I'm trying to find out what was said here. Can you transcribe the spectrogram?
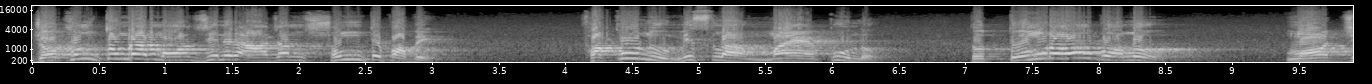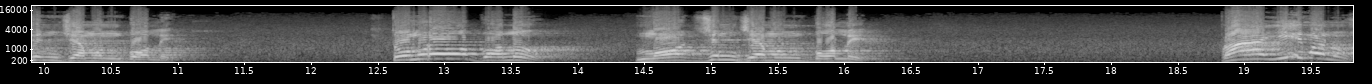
যখন তোমরা মুয়াজ্জিনের আজান শুনতে পাবে, ফাকুলু মিসলাম মায়াকুলু তো তোমরাও বলো মুয়াজ্জিন যেমন বলে। তোমরাও বলো মজ্জেন যেমন বলে। প্রায়ই মানুষ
